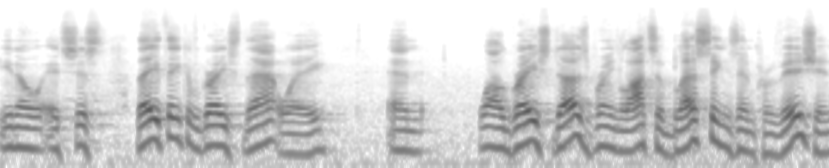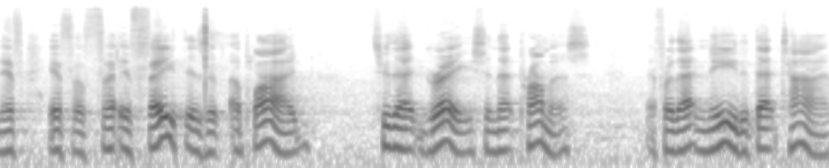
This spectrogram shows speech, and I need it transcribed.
you know, it's just they think of grace that way, and while grace does bring lots of blessings and provision, if if if faith is applied to that grace and that promise for that need at that time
